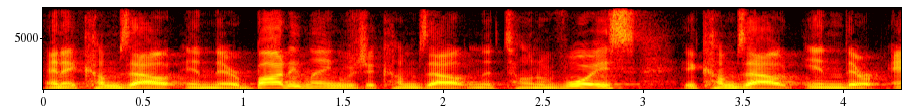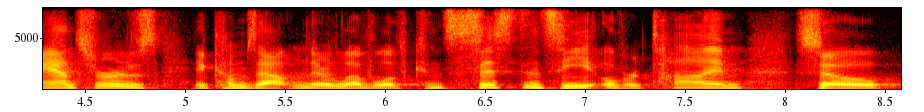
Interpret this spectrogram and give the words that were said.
And it comes out in their body language, it comes out in the tone of voice, it comes out in their answers, it comes out in their level of consistency over time. So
